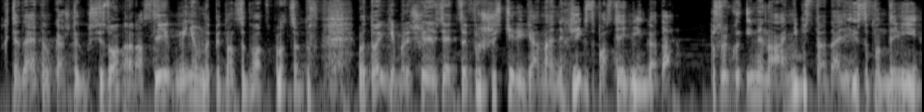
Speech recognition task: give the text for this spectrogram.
хотя до этого каждый сезон росли минимум на 15-20%. В итоге мы решили взять цифры шести региональных лиг за последние года, поскольку именно они пострадали из-за пандемии.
